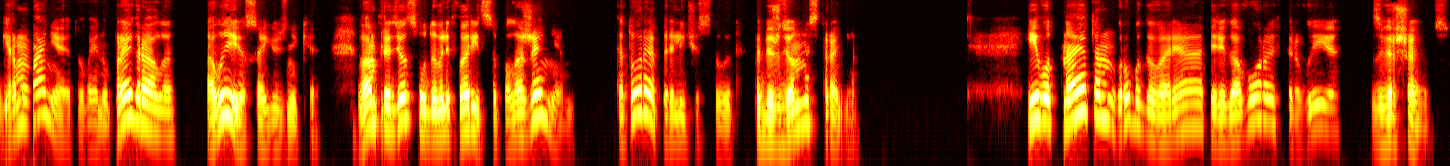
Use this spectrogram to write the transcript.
Германия эту войну проиграла, а вы ее союзники. Вам придется удовлетвориться положением, которое приличествует побежденной стране». И вот на этом, грубо говоря, переговоры впервые завершаются.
